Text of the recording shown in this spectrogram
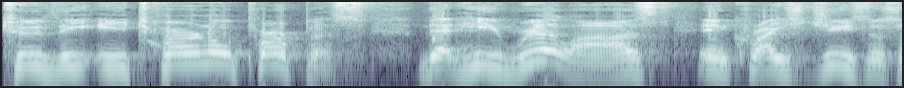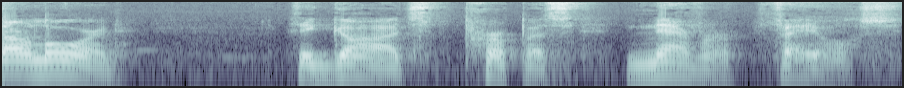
to the eternal purpose that he realized in Christ Jesus our Lord. See, God's purpose never fails.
